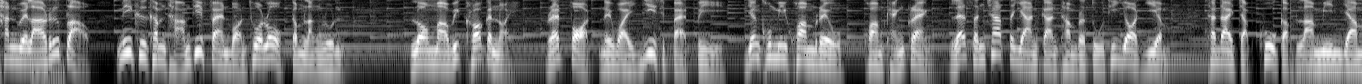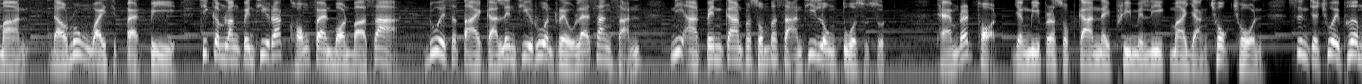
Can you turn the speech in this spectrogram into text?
ทันเวลาหรือเปล่า นี่คือคำถามที่แฟนบอลทั่วโลกกำลังลุ้น ลองมาวิเคราะห์กันหน่อยแรดฟอร์ดในวัย 28 ปี ยังคงมีความเร็ว ความแข็งแกร่ง และสัญชาตญาณการทำประตูที่ยอดเยี่ยม ถ้าได้จับคู่กับลามีนยามาน ดาวรุ่งวัย 18 ปี ที่กำลังเป็นที่รักของแฟนบอลบาร์ซ่า ด้วยสไตล์การเล่นที่รวดเร็วและสร้างสรรค์ นี่อาจเป็นการผสมผสานที่ลงตัวสุดๆ แถมแรดฟอร์ดยังมีประสบการณ์ในพรีเมียร์ลีกมาอย่างโชคโชน ซึ่งจะช่วยเพิ่ม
